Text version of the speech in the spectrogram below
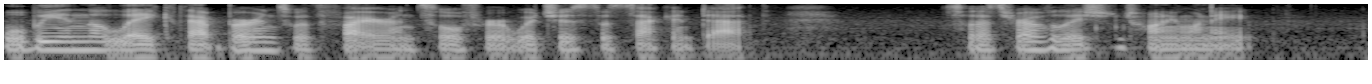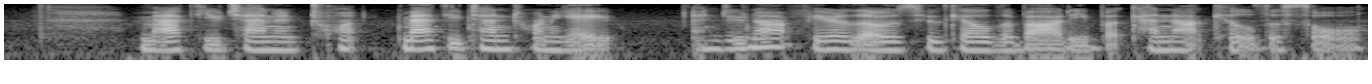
will be in the lake that burns with fire and sulfur, which is the second death. So that's Revelation 21 8. Matthew 10 and tw- Matthew 10 28. And do not fear those who kill the body, but cannot kill the soul.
